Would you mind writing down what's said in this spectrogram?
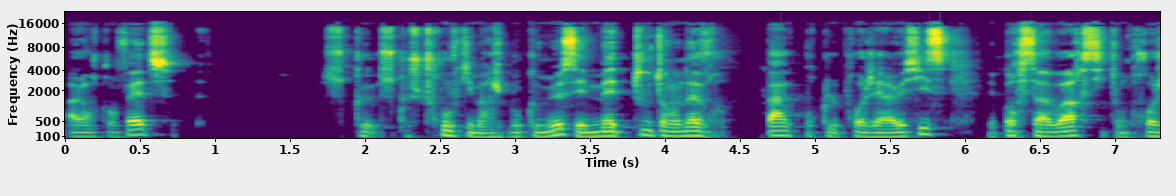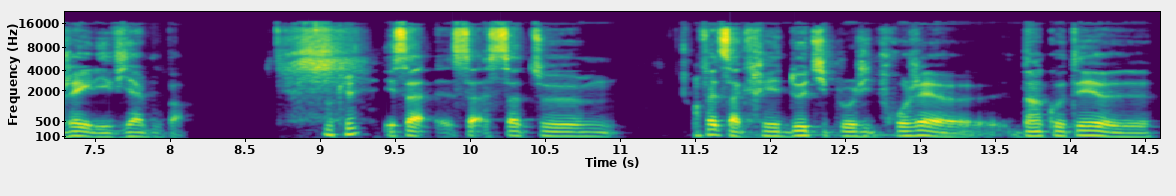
Alors qu'en fait, ce que, ce que je trouve qui marche beaucoup mieux, c'est mettre tout en œuvre, pas pour que le projet réussisse, mais pour savoir si ton projet il est viable ou pas. Et ça, ça, ça te, en fait, ça crée deux typologies de projets. Euh, D'un côté, euh,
